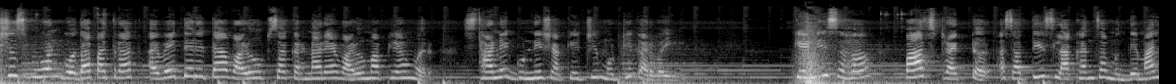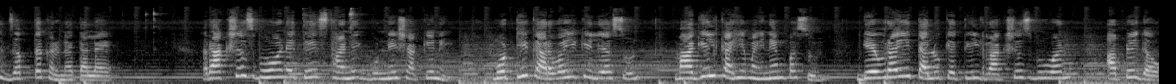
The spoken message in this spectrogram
राक्षसभुवन गोदापात्रात अवैधरित्या वाळू उपसा करणाऱ्या वाळू माफियांवर स्थानिक गुन्हे शाखेची मोठी कारवाई. केनीसह पाच ट्रॅक्टर असा तीस लाखांचा मुद्देमाल जप्त करण्यात आलाय. राक्षस भुवन येथे स्थानिक गुन्हे शाखेने मोठी कारवाई केली असून मागील काही महिन्यांपासून गेवराई तालुक्यातील राक्षस भुवन आपेगाव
